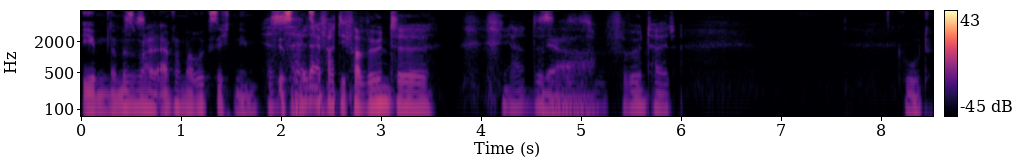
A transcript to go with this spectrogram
Eben, da müssen Das wir ist halt halt- einfach mal Rücksicht nehmen. Es ist, halt so. einfach die verwöhnte, ja, das Ja. ist Verwöhntheit. gut.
